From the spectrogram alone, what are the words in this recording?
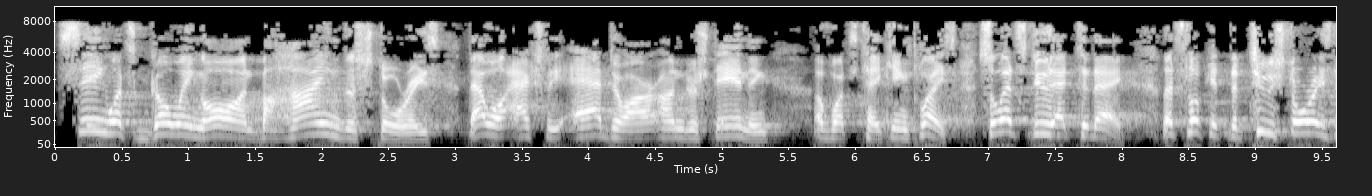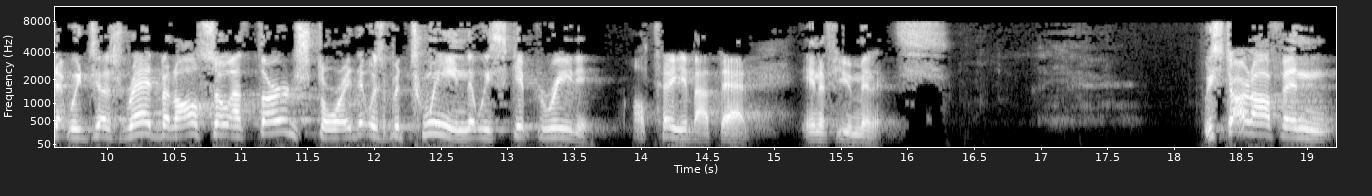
Seeing what's going on behind the stories, that will actually add to our understanding of what's taking place. So let's do that today. Let's look at the two stories that we just read, but also a third story that was between that we skipped reading. I'll tell you about that in a few minutes. We start off in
